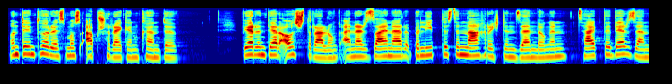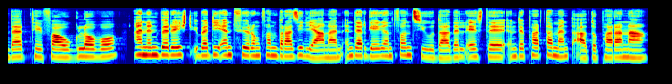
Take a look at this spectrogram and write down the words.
und den Tourismus abschrecken könnte. Während der Ausstrahlung einer seiner beliebtesten Nachrichtensendungen zeigte der Sender TV Globo einen Bericht über die Entführung von Brasilianern in der Gegend von Ciudad del Este im Departement Alto Paraná.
